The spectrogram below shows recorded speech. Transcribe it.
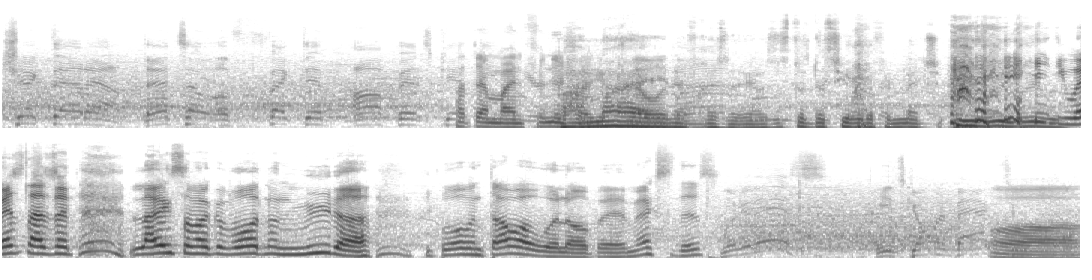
Check that out. That's how effective offense can hat er meinen you're Oh, Finisher meine geklaut. Fresse, ey. Was ist denn das hier wieder für ein Match? Die. Wrestler sind langsamer geworden und müder. Die brauchen Dauerurlaub, ey. Merkst du das? Oh.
